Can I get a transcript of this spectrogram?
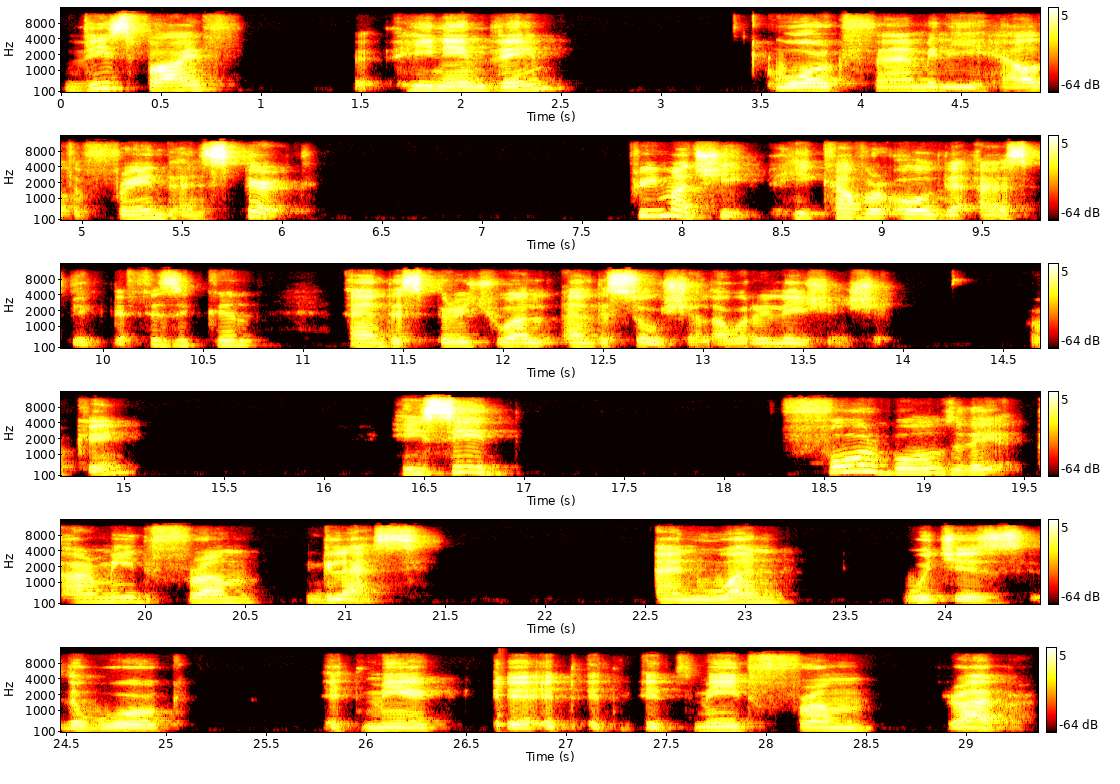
These five, he named them work, family, health, friend, and spirit. Pretty much he, he covered all the aspect, the physical and the spiritual and the social, our relationship. Okay? He said four balls, they are made from glass. And one, which is the work, it made it, it, it made from rubber.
